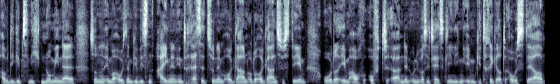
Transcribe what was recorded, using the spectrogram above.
aber die gibt's nicht nominell, sondern immer aus einem gewissen eigenen Interesse zu einem Organ oder Organsystem oder eben auch oft an den Universitätskliniken eben getriggert aus der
